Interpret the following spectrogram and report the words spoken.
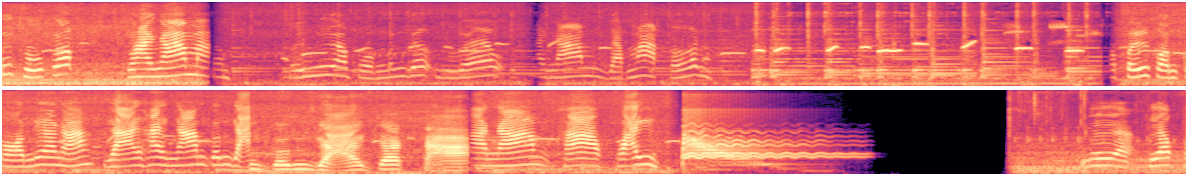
มีถูกหรอกวายน้ำอะปีนี้ฝนมันเยอะอยู่แล้วไอ้น้ำอย่ามากเกินปีก่อนๆเนี่ยนะยายให้น้ำจนใหญ่จนยายจะตายค่าน้ำค่าไฟ เนี่ยเพี้ยวไฟ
